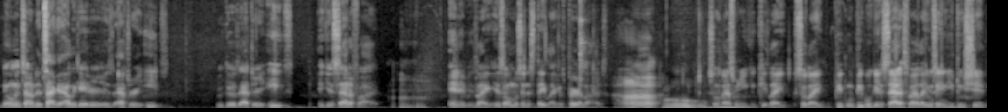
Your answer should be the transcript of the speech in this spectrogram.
The only time to attack an alligator is after it eats, because after it eats, it gets satisfied, Mm-hmm. and it's like it's almost in a state like it's paralyzed. Ah. Ooh. So that's when you can get like so like people when people get satisfied like you're saying you do shit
